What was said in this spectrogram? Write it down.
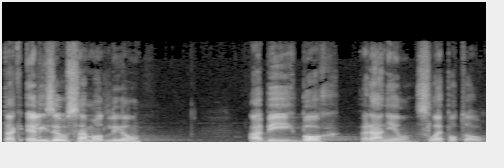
tak Elizeus sa modlil, aby ich Boh ranil slepotou.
